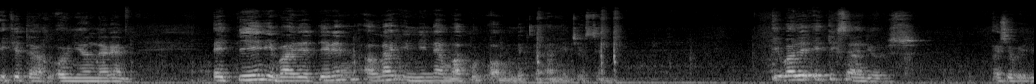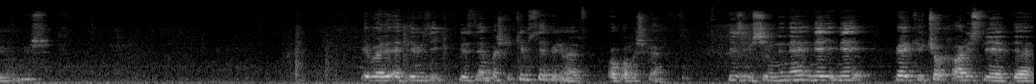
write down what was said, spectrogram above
iki taraflı oynayanların ettiğin ibadetlerin Allah indiğinden makbul olmadıklarını anlayacaksın. İbadet ettik sana diyoruz. Acaba ediyor muyuz? İbadet ettiğimizi bizden başka kimse bilmez. O başka. Bizim şimdi ne, ne, ne belki çok halis niyetle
